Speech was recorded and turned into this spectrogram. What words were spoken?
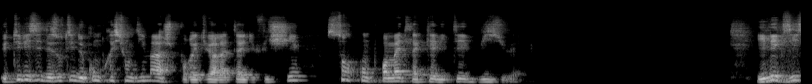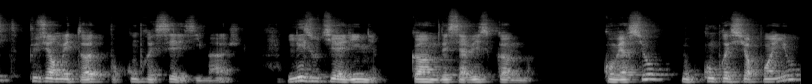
Utilisez des outils de compression d'images pour réduire la taille du fichier sans compromettre la qualité visuelle. Il existe plusieurs méthodes pour compresser les images. Les outils en ligne, comme des services comme Conversio ou compresseur.io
